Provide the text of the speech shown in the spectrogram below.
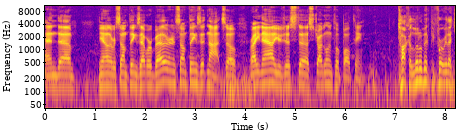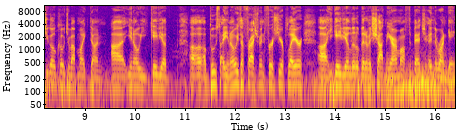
and uh, you know there were some things that were better and some things that not. So right now you're just a struggling football team. Talk a little bit before we let you go, Coach, about Mike Dunn. Uh, you know he gave you a, a, a, boost. You know he's a freshman, first-year player. Uh, he gave you a little bit of a shot in the arm off the bench in the run game.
